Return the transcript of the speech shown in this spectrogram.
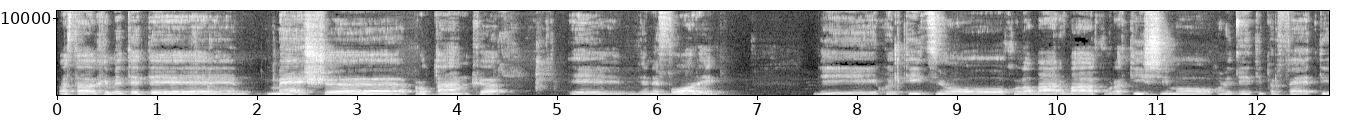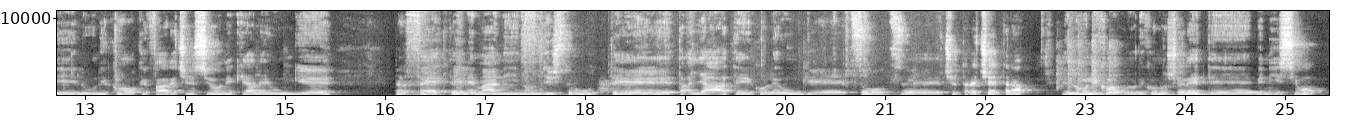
basta che mettete mesh pro tank e viene fuori di quel tizio con la barba curatissimo con i denti perfetti l'unico che fa recensioni che ha le unghie perfette le mani non distrutte tagliate con le unghie zozze eccetera eccetera. È l'unico lo riconoscerete benissimo.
